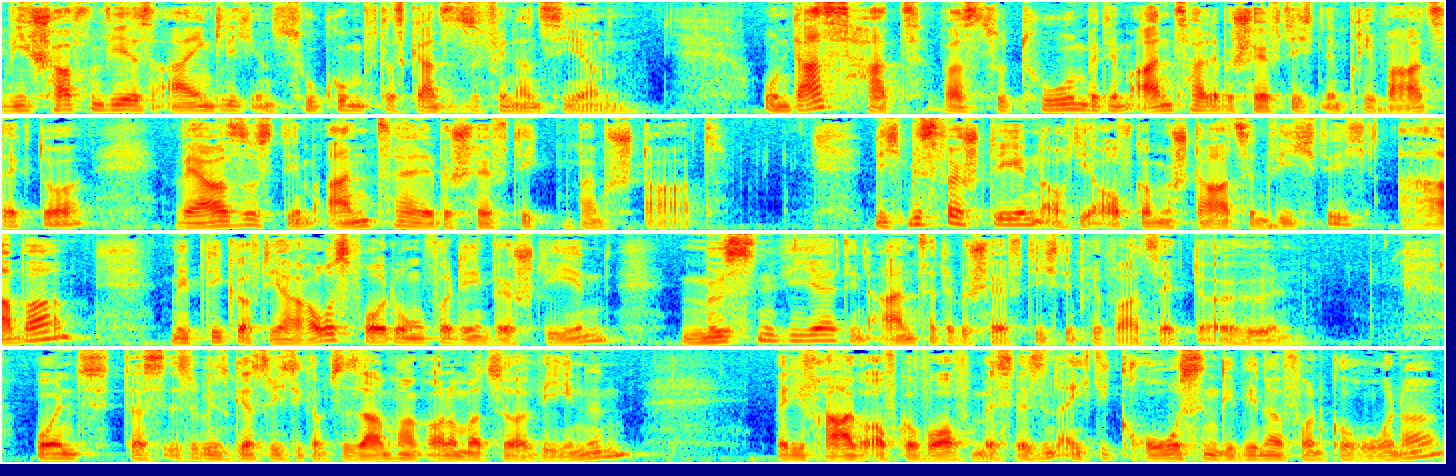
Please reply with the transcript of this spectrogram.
wie schaffen wir es eigentlich in Zukunft, das Ganze zu finanzieren? Und das hat was zu tun mit dem Anteil der Beschäftigten im Privatsektor versus dem Anteil der Beschäftigten beim Staat. Nicht missverstehen, auch die Aufgaben im Staat sind wichtig, aber mit Blick auf die Herausforderungen, vor denen wir stehen, müssen wir den Anteil der Beschäftigten im Privatsektor erhöhen. Und das ist übrigens ganz wichtig im Zusammenhang auch nochmal zu erwähnen weil die Frage aufgeworfen ist, wer sind eigentlich die großen Gewinner von Corona?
